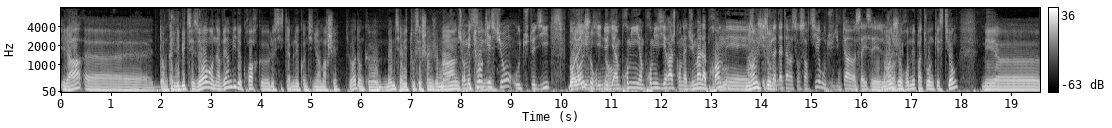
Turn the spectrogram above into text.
Et là, euh, donc en début de saison, on avait envie de croire que le système allait continuer à marcher, tu vois. Donc euh, même s'il y avait tous ces changements, Tu remets tout en question ou tu te dis bon là il y, a- y y un premier un premier virage qu'on a du mal à prendre Non. mais est-ce que, la data va s'en sortir ou tu dis putain ça y est c'est Non, je remets pas tout en question, mais euh,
